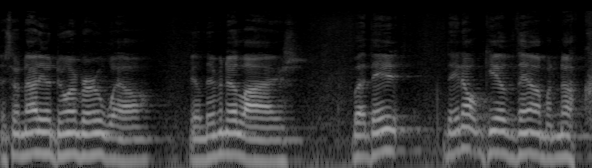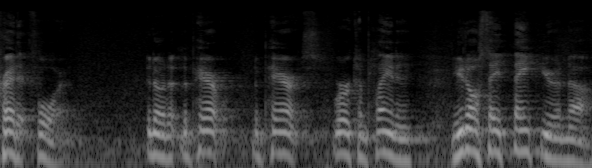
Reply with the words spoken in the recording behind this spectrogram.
And so now they're doing very well, they're living their lives, but they, they don't give them enough credit for it. You know, the, the, parent, the parents were complaining, you don't say thank you enough.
